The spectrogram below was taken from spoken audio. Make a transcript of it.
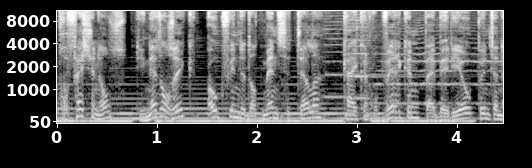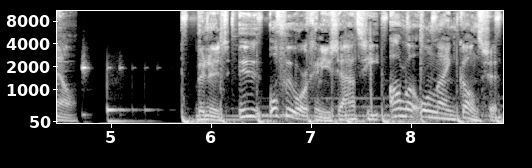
Professionals die net als ik ook vinden dat mensen tellen... kijken op werken bij bdo.nl. Benut u of uw organisatie alle online kansen.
